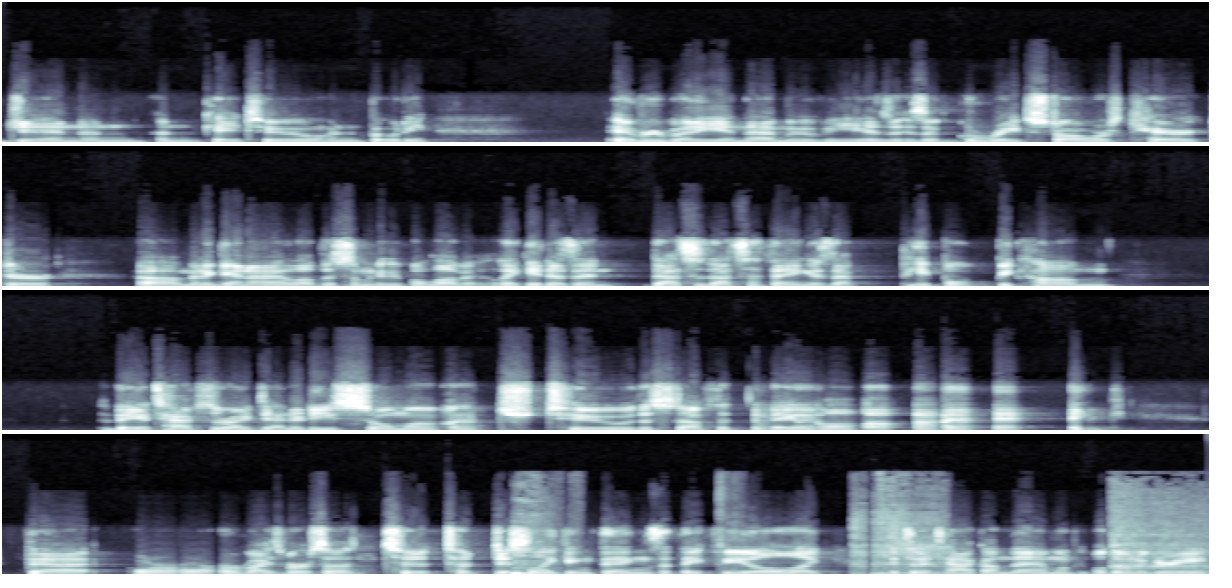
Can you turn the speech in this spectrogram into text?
Jin and and K two and Bodhi. Everybody in that movie is is a great Star Wars character. Um, and again, I love that so many people love it. Like it doesn't. That's that's the thing is that people become they attach their identities so much to the stuff that they like that or, or, or vice versa to, to disliking things that they feel like it's an attack on them when people don't agree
